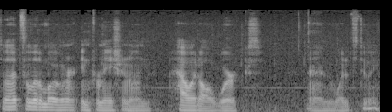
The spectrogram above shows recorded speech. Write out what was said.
So that's a little more information on how it all works and what it's doing.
